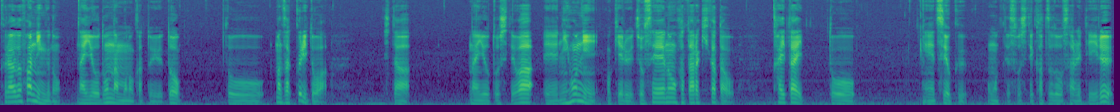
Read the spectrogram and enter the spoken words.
クラウドファンディングの内容どんなものかというとと、まあ、ざっくりとはした内容としては、えー、日本における女性の働き方を変えたいと、えー、強く思ってそして活動されている、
